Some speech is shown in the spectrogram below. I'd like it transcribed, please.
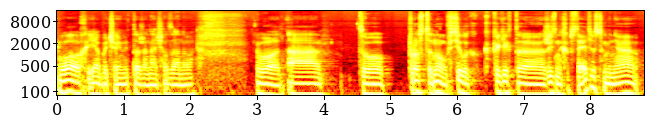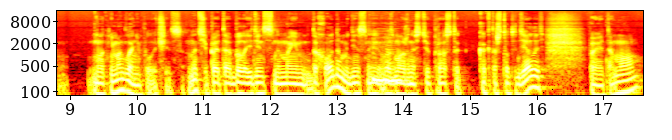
ох, я бы что-нибудь тоже начал заново. Вот. А то просто, ну, в силу каких-то жизненных обстоятельств у меня ну, вот не могло не получиться. Ну, типа, это было единственным моим доходом, единственной mm-hmm. возможностью просто как-то что-то делать. Поэтому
